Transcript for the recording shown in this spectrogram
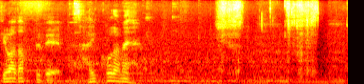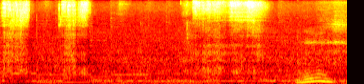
際立ってて、最高だね。うん。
